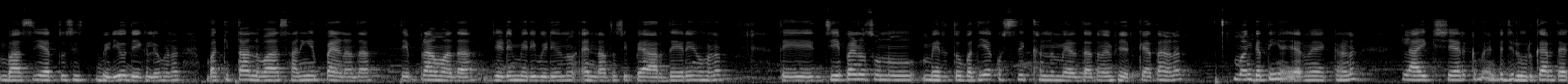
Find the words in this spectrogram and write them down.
ਬਸ ਯਾਰ, ਤੁਸੀਂ ਵੀਡੀਓ ਦੇਖ ਲਿਓ ਹੈ ਨਾ ਬਾਕੀ ਧੰਨਵਾਦ ਸਾਰੀਆਂ ਭੈਣਾਂ ਦਾ ਅਤੇ ਭਰਾਵਾਂ ਦਾ, ਜਿਹੜੇ ਮੇਰੀ ਵੀਡੀਓ ਨੂੰ ਇੰਨਾ ਤੁਸੀਂ ਪਿਆਰ ਦੇ ਰਹੇ ਹੋ ਹੈ ਨਾ ਅਤੇ ਜੇ ਭੈਣੋ ਤੁਹਾਨੂੰ ਮੇਰੇ ਤੋਂ ਵਧੀਆ ਕੁਝ ਸਿੱਖਣ ਨੂੰ ਮਿਲਦਾ ਤਾਂ ਮੈਂ ਫੇਰ ਕਹਤਾ ਨਾ ਮੰਗਦੀ ਆ ਯਾਰ ਮੈਂ ਇੱਕ ਹੈ ਨਾ ਲਾਈਕ ਸ਼ੇਅਰ ਕਮੈਂਟ ਜ਼ਰੂਰ ਕਰਦਿਆ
